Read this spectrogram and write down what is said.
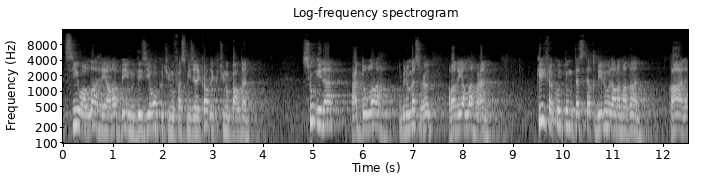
Si, oh Allah et Rabbi, nous désirons que tu nous fasses miséricorde et que tu nous pardonnes. Sou'ila Abdullah ibn Mas'ud رضي الله عنه. كيف كنتم تستقبلون رمضان؟ قال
